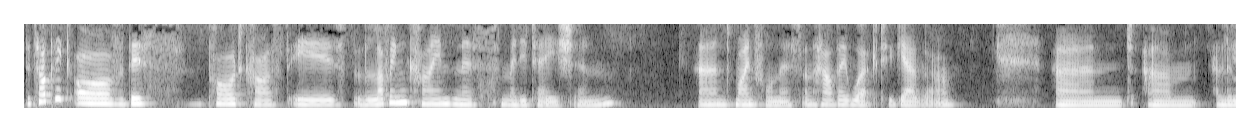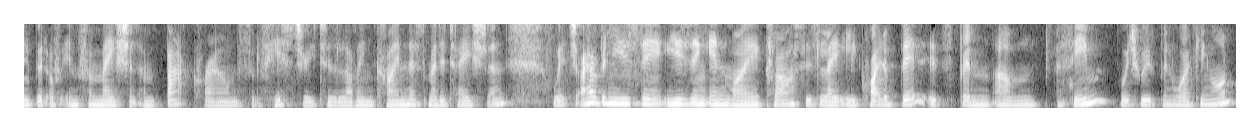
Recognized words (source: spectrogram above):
the topic of this podcast is loving kindness meditation and mindfulness and how they work together and um, a little bit of information and background, sort of history to the loving kindness meditation, which I have been using using in my classes lately quite a bit. It's been um, a theme which we've been working on.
